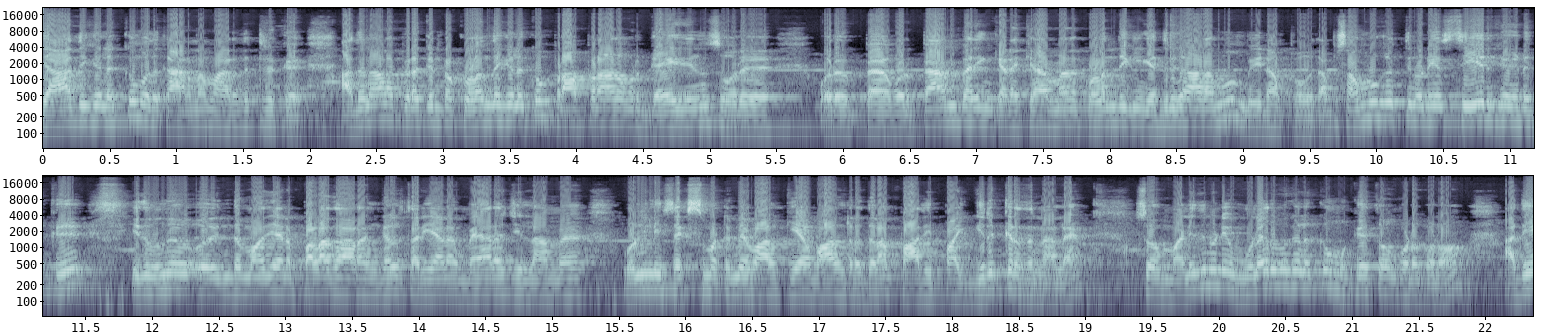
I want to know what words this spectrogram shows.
வியாதிகளுக்கும் அது காரணமாக இருந்துட்டு இருக்கு அதனால பிறக்கின்ற குழந்தைகளுக்கும் ப்ராப்பரான ஒரு கைடன்ஸ் ஒரு ஒரு ஒரு பேம்பரிங் கிடைக்காம குழந்தைகளின் எதிர்காலமும் வீணாக போகுது. அப்போ சமூகத்தினுடைய சீர்கேடுக்கு இது வந்து இந்த மாதிரியான பலதாரங்கள் சரியான மேரேஜ் இல்லாமல் ஒன்லி செக்ஸ் மட்டுமே வாழ்க்கையாக வாழ்றதெல்லாம் பாதிப்பாக இருக்கிறதுனால ஸோ மனிதனுடைய உணர்வுகளுக்கும் முக்கியத்துவம் கொடுக்கணும். அதே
